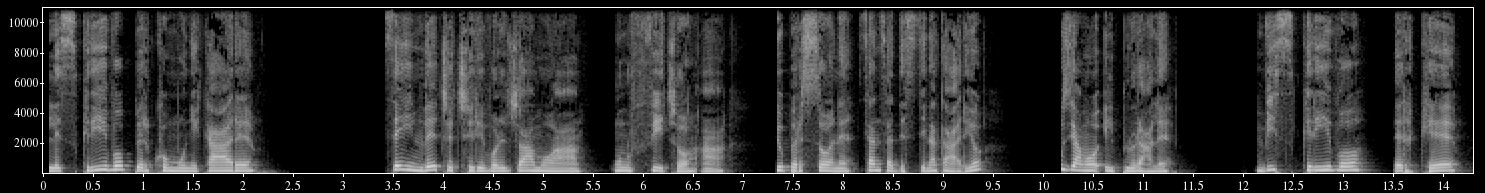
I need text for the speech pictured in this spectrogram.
le scrivo per comunicare. Se invece ci rivolgiamo a un ufficio, a più persone senza destinatario, usiamo il plurale. Vi scrivo perché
